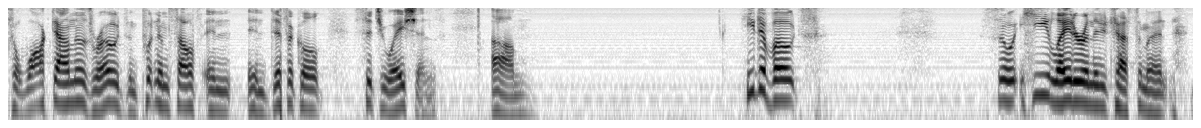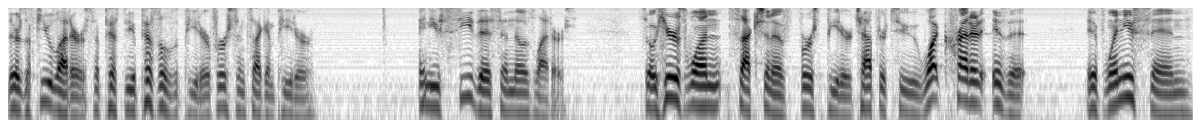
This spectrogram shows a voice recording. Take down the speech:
to walk down those roads and putting himself in, in difficult situations. Um, he devotes, so he later in the New Testament, there's a few letters, the, the epistles of Peter, 1st and 2nd Peter, and you see this in those letters. So here's one section of 1 Peter chapter 2. What credit is it if when you sin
